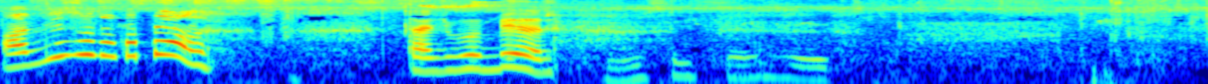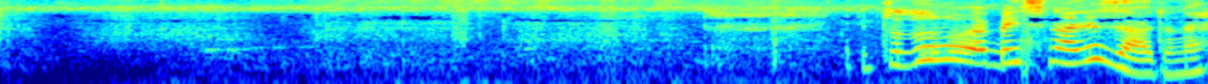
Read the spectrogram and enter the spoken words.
Ó, a aviso da capela. Tá de bobeira. 1608. E tudo é bem sinalizado, né?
